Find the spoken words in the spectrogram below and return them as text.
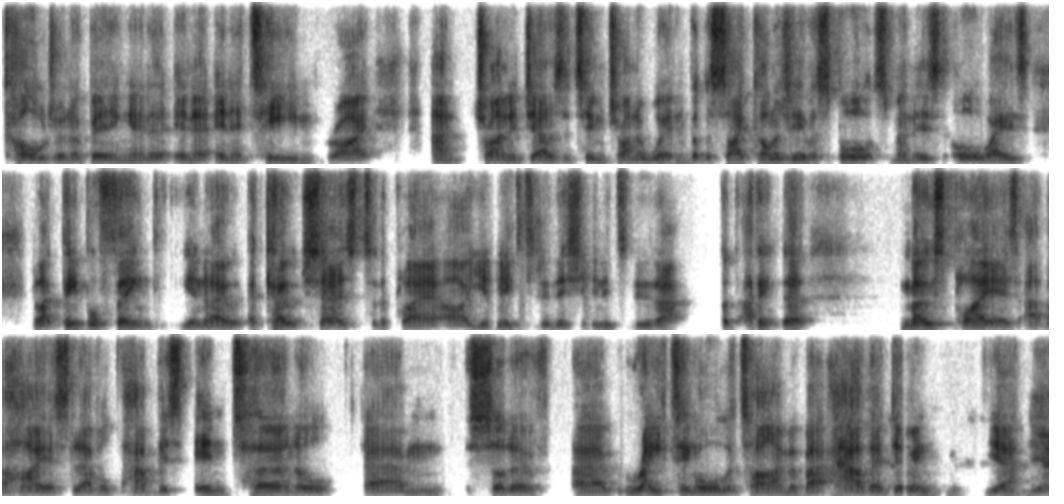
cauldron of being in a in a in a team, right? And trying to gel as a team, trying to win. But the psychology of a sportsman is always like people think. You know, a coach says to the player, "Oh, you need to do this. You need to do that." But I think that most players at the highest level have this internal um, sort of uh, rating all the time about how they're doing. Yeah? yeah.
